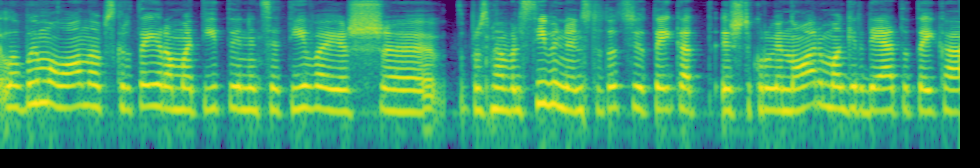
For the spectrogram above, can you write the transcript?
labai malonu apskritai yra matyti iniciatyvą iš, e, prasme, valstybinių institucijų, tai, kad iš tikrųjų norima girdėti tai, ką,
